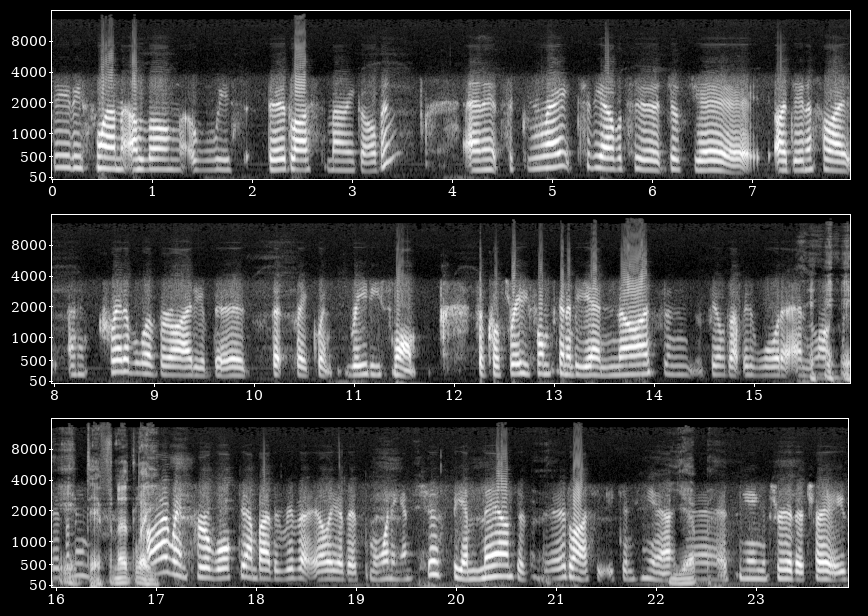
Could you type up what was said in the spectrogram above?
do this one along with BirdLife Murray Goulburn. and it's great to be able to just yeah identify an incredible variety of birds that frequent reedy swamp. So of course, reedy swamp's going to be yeah, nice and filled up with water and lots of mean, Definitely. I went for a walk down by the river earlier this morning, and just the amount of bird life that you can hear Yep. yeah, singing through the trees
